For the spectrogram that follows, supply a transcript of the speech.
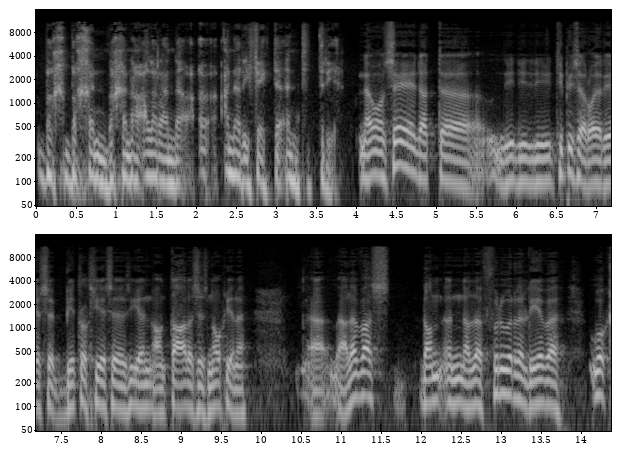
begin begin na allerlei uh, ander effekte in te tree. Nou ons sê dat uh die die die tipiese rooi reuse Betelgeuse is een, Antares is nog een. Uh hulle was dan in hulle vroeëre lewe ook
